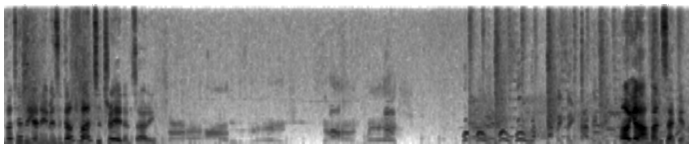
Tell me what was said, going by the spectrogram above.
whatever your name is, I don't want to trade, I'm sorry. Oh yeah, one second.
